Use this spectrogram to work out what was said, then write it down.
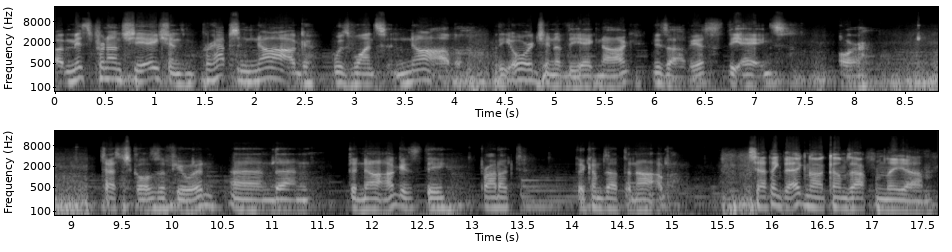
uh, mispronunciations. Perhaps nog was once knob. The origin of the eggnog is obvious the eggs, or testicles, if you would. And then the nog is the product that comes out the knob. See, I think the eggnog comes out from the. Um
